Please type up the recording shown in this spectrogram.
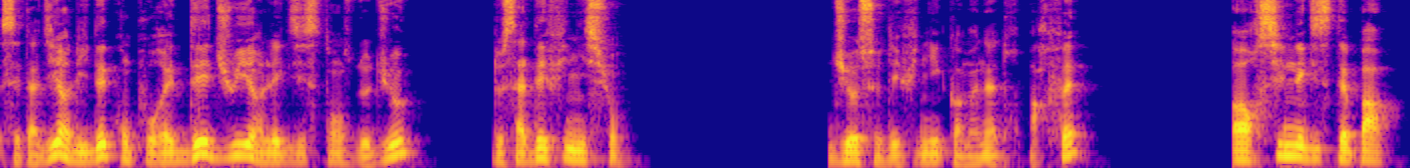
c'est-à-dire l'idée qu'on pourrait déduire l'existence de Dieu de sa définition. Dieu se définit comme un être parfait, or s'il n'existait pas,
